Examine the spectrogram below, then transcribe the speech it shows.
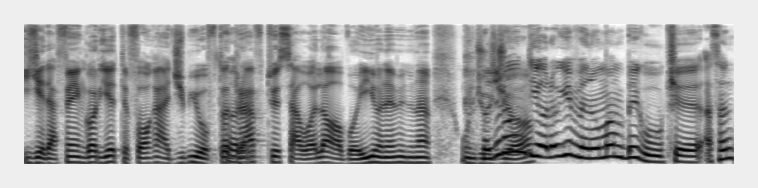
یه دفعه انگار یه اتفاق عجیبی افتاد. آره. رفت توی سوال هوایی و نمی‌دونم اونجور راجع به اون دیالوگ ونوم هم بگو که اصلا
